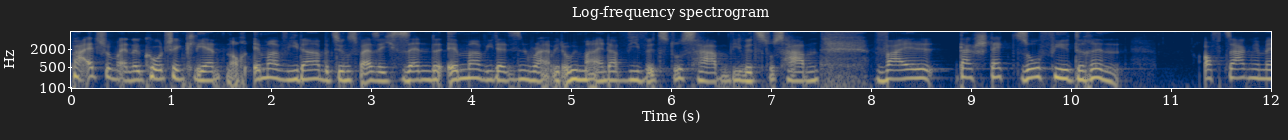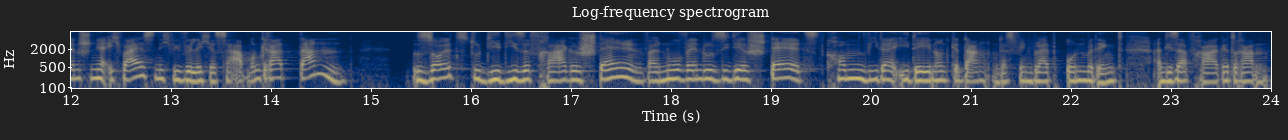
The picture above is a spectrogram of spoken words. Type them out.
peitsche meine Coaching-Klienten auch immer wieder, beziehungsweise ich sende immer wieder diesen Reminder, wie willst du es haben, wie willst du es haben, weil da steckt so viel drin. Oft sagen wir Menschen, ja, ich weiß nicht, wie will ich es haben. Und gerade dann sollst du dir diese Frage stellen, weil nur wenn du sie dir stellst, kommen wieder Ideen und Gedanken. Deswegen bleib unbedingt an dieser Frage dran.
